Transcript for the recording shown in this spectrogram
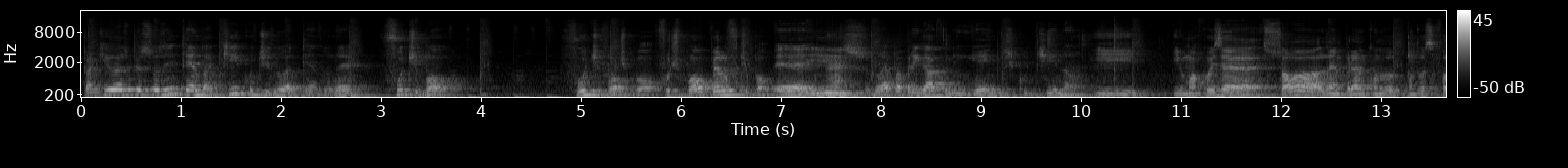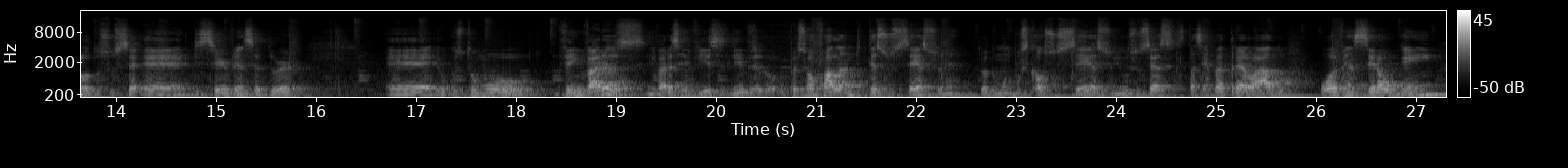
para que as pessoas entendam. Aqui continua tendo, né? Futebol. Futebol. Futebol. Futebol pelo futebol. É né? isso. Não é para brigar com ninguém, discutir, não. E, e uma coisa, só lembrando, quando, quando você falou do sucesso, é, de ser vencedor, é, eu costumo ver em várias, em várias revistas, livros, o pessoal falando de ter sucesso, né? Todo mundo buscar o sucesso e o sucesso está sempre atrelado ou a vencer alguém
